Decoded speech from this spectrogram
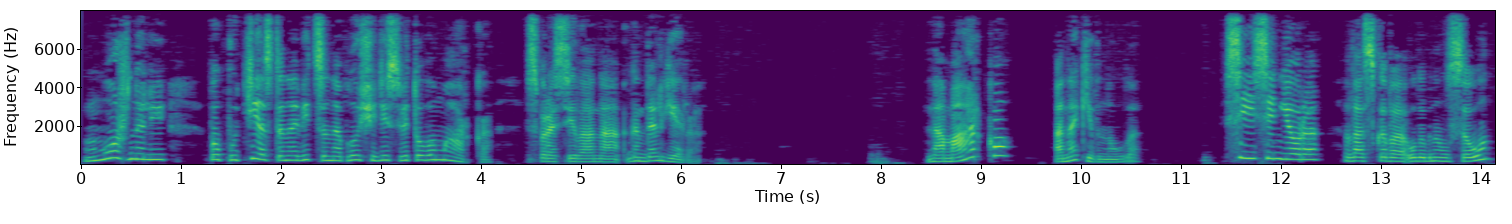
«Можно ли по пути остановиться на площади Святого Марка?» — спросила она гондольера. «На Марко?» — она кивнула. «Си, сеньора!» — ласково улыбнулся он,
